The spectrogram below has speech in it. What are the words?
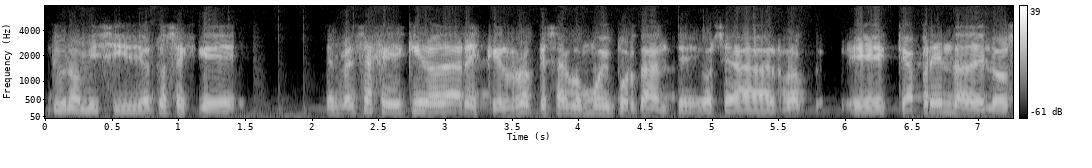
de un homicidio. Entonces que el mensaje que quiero dar es que el rock es algo muy importante, o sea, el rock que aprenda de los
